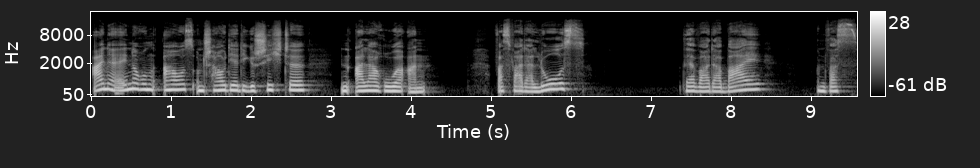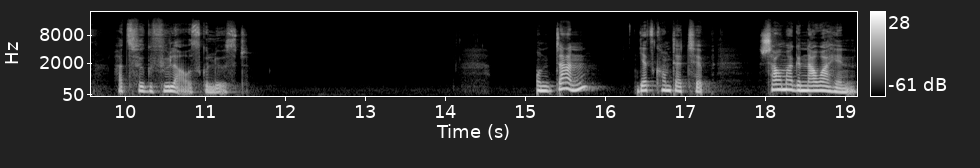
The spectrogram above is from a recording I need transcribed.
eine Erinnerung aus und schau dir die Geschichte in aller Ruhe an. Was war da los? Wer war dabei? Und was hat es für Gefühle ausgelöst? Und dann, jetzt kommt der Tipp, schau mal genauer hin.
